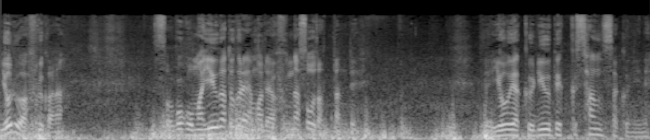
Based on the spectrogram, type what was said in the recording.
夜は降るかな。そう午後、まあ、夕方ぐらいまでは降んなそうだったんででようやくリューベック散策にね、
